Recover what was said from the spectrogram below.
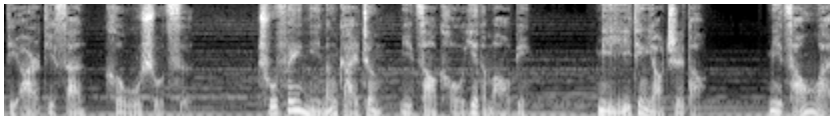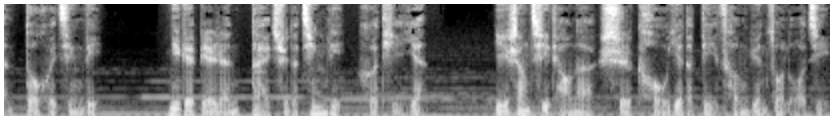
第二、第三和无数次，除非你能改正你造口业的毛病。你一定要知道，你早晚都会经历，你给别人带去的经历和体验。以上七条呢是口业的底层运作逻辑，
